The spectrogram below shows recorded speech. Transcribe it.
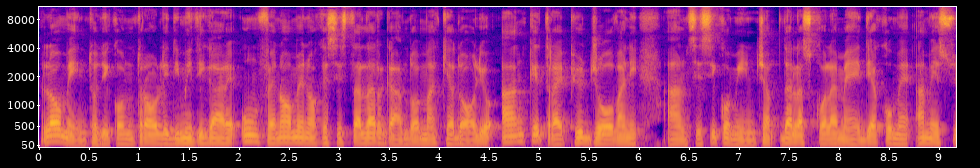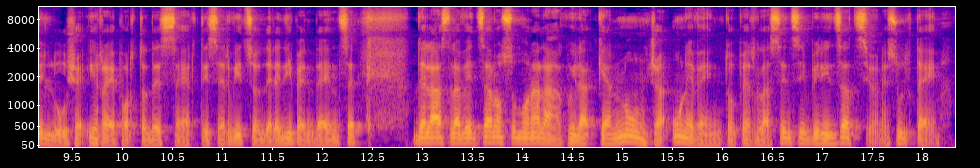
l'aumento di controlli, di mitigare un fenomeno che si sta allargando a macchia d'olio anche tra i più giovani, anzi si comincia dalla scuola media, come ha messo in luce il report del SERTI, Servizio delle Dipendenze della Slavezzano Sumona L'Aquila, che annuncia un evento per la sensibilizzazione sul tema.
